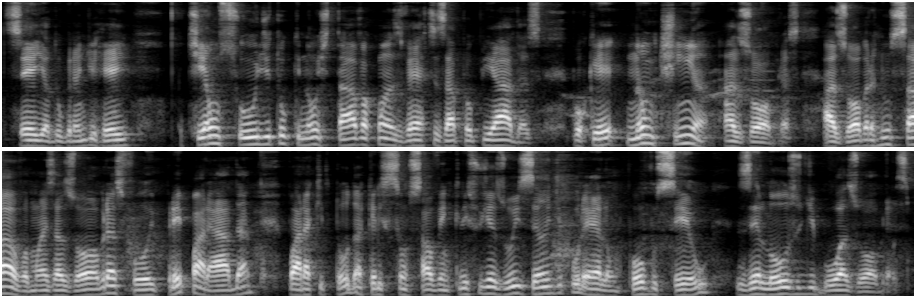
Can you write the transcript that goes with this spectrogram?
ceia do grande rei, tinha um súdito que não estava com as vestes apropriadas, porque não tinha as obras. As obras não salvam, mas as obras foi preparada para que todos aqueles que são salvos em Cristo Jesus ande por ela, um povo seu, zeloso de boas obras.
